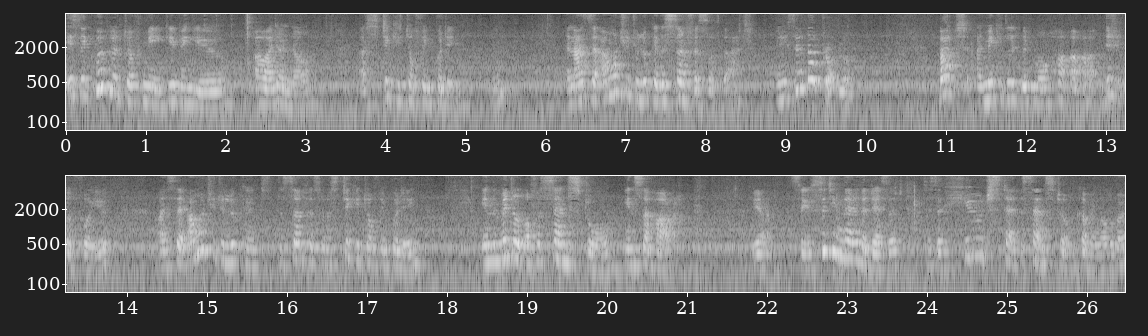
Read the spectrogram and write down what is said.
It's the equivalent of me giving you, oh, I don't know, a sticky toffee pudding, and I said, I want you to look at the surface of that. And he said, no problem. But I make it a little bit more uh, uh, difficult for you. I said, I want you to look at the surface of a sticky toffee pudding in the middle of a sandstorm in Sahara. Yeah. So you're sitting there in the desert, there's a huge sandstorm coming over,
